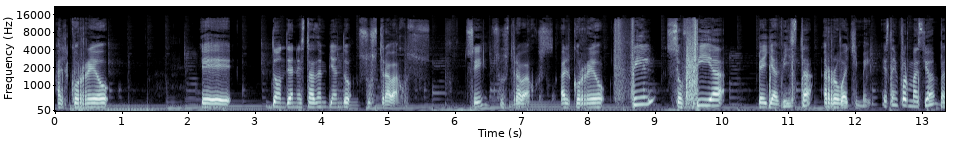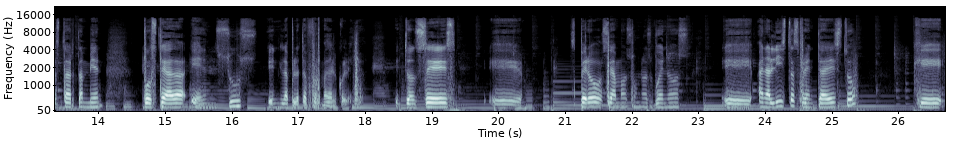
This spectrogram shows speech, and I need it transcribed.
al correo eh, donde han estado enviando sus trabajos. ¿Sí? Sus trabajos. Al correo gmail Esta información va a estar también posteada en sus en la plataforma del colegio. Entonces, eh, espero seamos unos buenos eh, analistas frente a esto que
